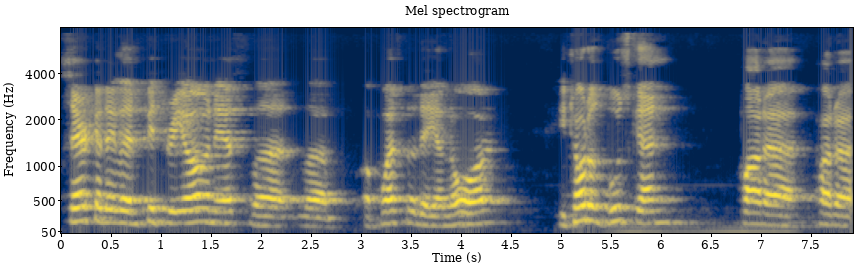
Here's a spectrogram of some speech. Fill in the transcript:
cerca del anfitrión es la, puesto de honor y todos buscan para, para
